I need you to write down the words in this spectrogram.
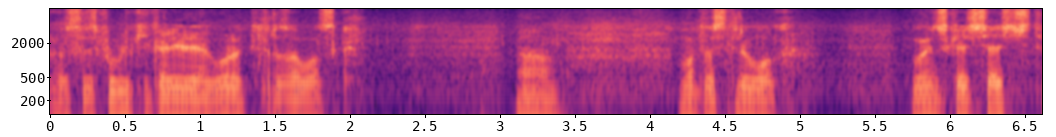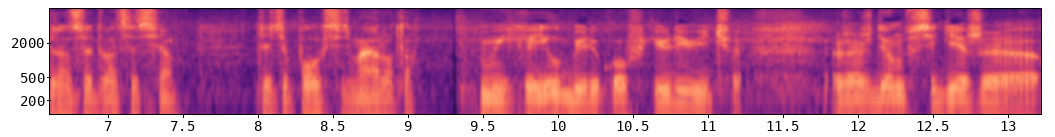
с Республики Карелия, город Петрозаводск. А, Мотострелок. Воинская часть 1427. Третий полк, седьмая рота. Михаил Бирюков Юрьевич. Рожден в Сегеже.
